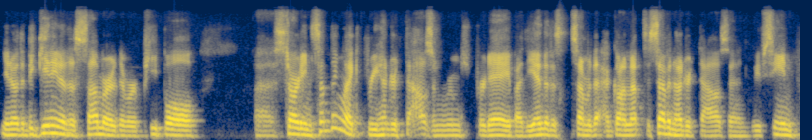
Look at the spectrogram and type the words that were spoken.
You know, the beginning of the summer, there were people uh, starting something like 300,000 rooms per day. By the end of the summer, that had gone up to 700,000. We've seen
